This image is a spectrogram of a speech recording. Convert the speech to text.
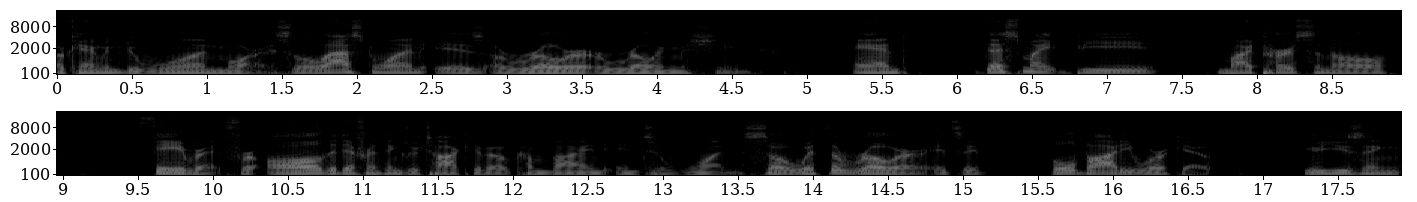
Okay, I'm going to do one more. So the last one is a rower or rowing machine. And this might be my personal favorite for all the different things we've talked about combined into one. So with the rower, it's a full body workout, you're using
